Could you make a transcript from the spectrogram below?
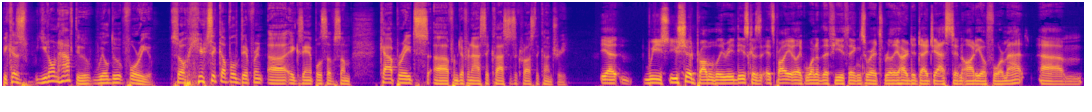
because you don't have to, we'll do it for you. So here's a couple different uh, examples of some cap rates from different asset classes across the country. Yeah, we you should probably read these because it's probably like one of the few things where it's really hard to digest in audio format. Um,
